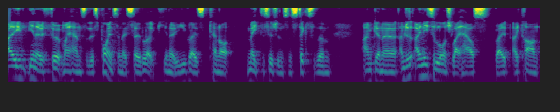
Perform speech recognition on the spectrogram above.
I, you know, threw up my hands at this point and I said, look, you know, you guys cannot make decisions and stick to them. I'm gonna, I'm just, I need to launch Lighthouse, right? I can't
